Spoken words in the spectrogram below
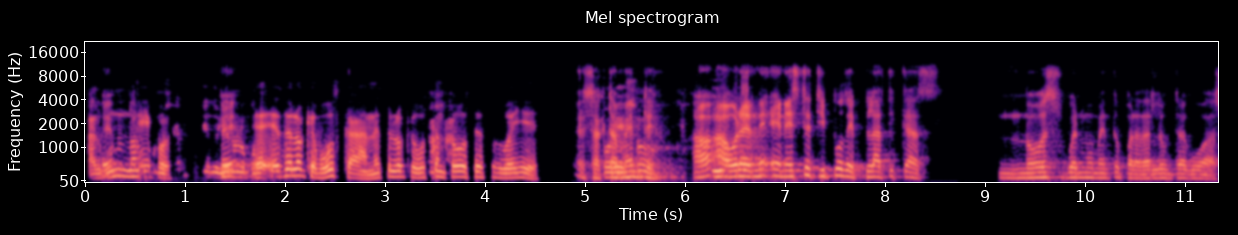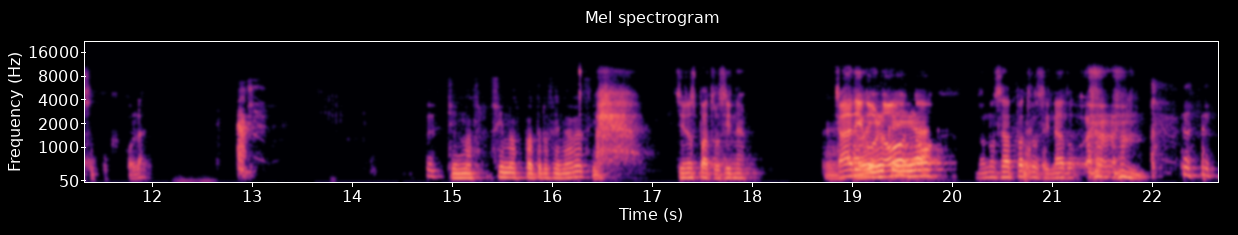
Algunos no, lo pues, Eso es lo que buscan, eso es lo que buscan todos estos güeyes. Exactamente. Ahora, en, en, este tipo de pláticas, ¿no es buen momento para darle un trago a su Coca-Cola? Si nos, si nos patrocinara, sí. Si nos patrocina. Eh, ah, digo, no, no, no nos ha patrocinado.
